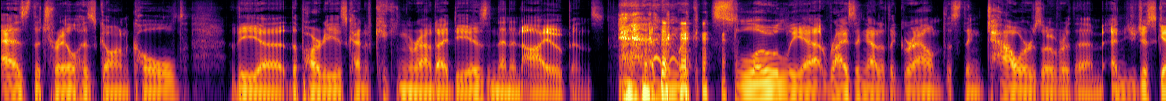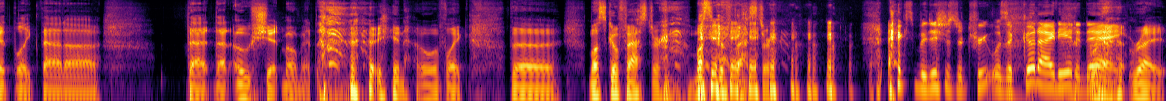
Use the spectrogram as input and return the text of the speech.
as the trail has gone cold, the uh the party is kind of kicking around ideas and then an eye opens. And then like slowly at rising out of the ground this thing towers over them and you just get like that uh that that oh shit moment you know of like the must go faster must go faster Expeditious retreat was a good idea today. right, right.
